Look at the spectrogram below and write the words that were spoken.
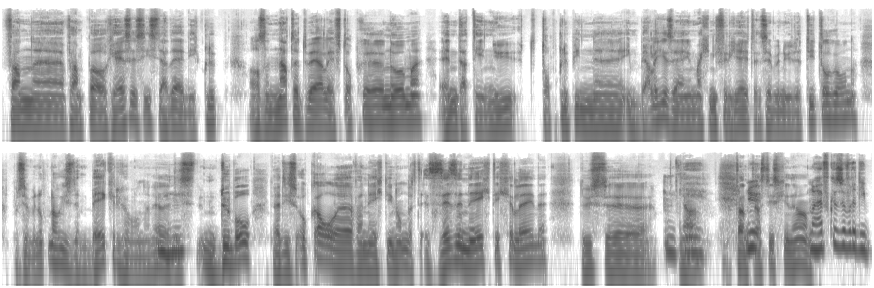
van, uh, van Paul Gijsens is dat hij die club als een natte dweil heeft opgenomen en dat die nu de topclub in, uh, in België zijn. Je mag niet vergeten, ze hebben nu de titel gewonnen, maar ze hebben ook nog eens de beker gewonnen. Hè. Mm -hmm. Dat is een dubbel, dat is ook al uh, van 1996 geleden. Dus okay. ja, fantastisch nu, gedaan. Nog even over die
